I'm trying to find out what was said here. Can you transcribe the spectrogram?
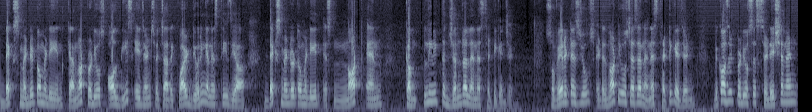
dexmedetomidine cannot produce all these agents which are required during anesthesia. Dexmedetomidine is not an complete general anesthetic agent. So where it is used, it is not used as an anesthetic agent because it produces sedation and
